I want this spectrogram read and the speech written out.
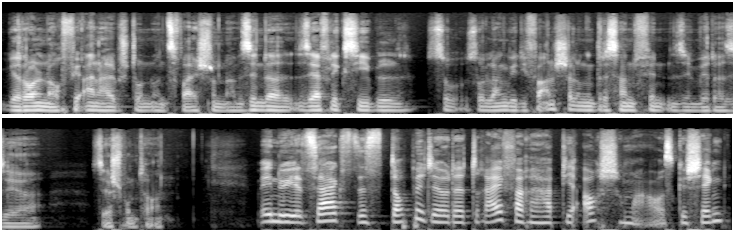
wir rollen auch für eineinhalb Stunden und zwei Stunden. Wir sind da sehr flexibel. So, solange wir die Veranstaltung interessant finden, sind wir da sehr, sehr spontan. Wenn du jetzt sagst, das Doppelte oder Dreifache habt ihr auch schon mal ausgeschenkt.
